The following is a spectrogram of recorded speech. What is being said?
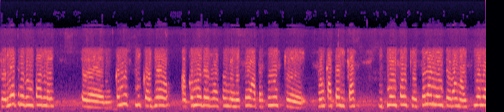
Quería preguntarle eh, ¿cómo explico yo o cómo doy razón de mi fe a personas que son católicas y piensan que solamente van al cielo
